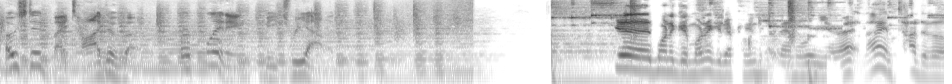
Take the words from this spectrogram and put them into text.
hosted by Todd DeVoe, where planning meets reality. Good morning, good morning, good afternoon, depending on where you're at. And I am Todd DeVoe,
